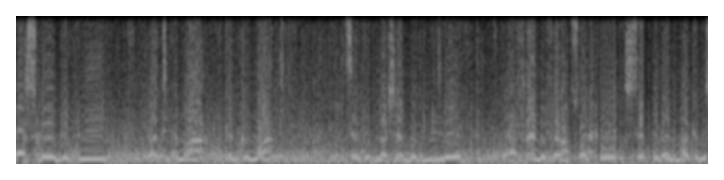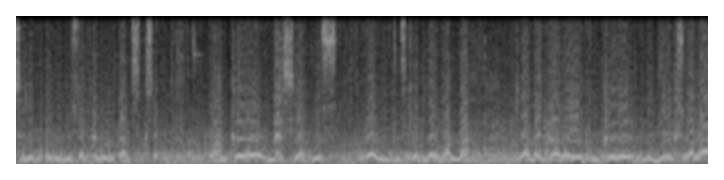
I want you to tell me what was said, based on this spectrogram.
Parce que depuis pratiquement quelques mois, cette population est mobilisée afin de faire en sorte que cet événement que nous célébrons aujourd'hui soit un véritable succès. Donc euh, merci à tous et à vous tous qui êtes là également qui avait travaillé pour que le direct soit là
